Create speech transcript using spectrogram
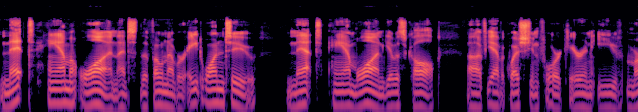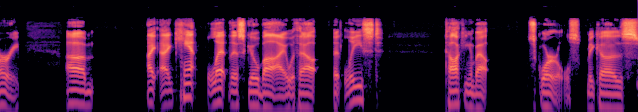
Net Ham One. That's the phone number eight one two Net Ham One. Give us a call uh, if you have a question for Karen Eve Murray. Um, I I can't let this go by without at least talking about squirrels because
